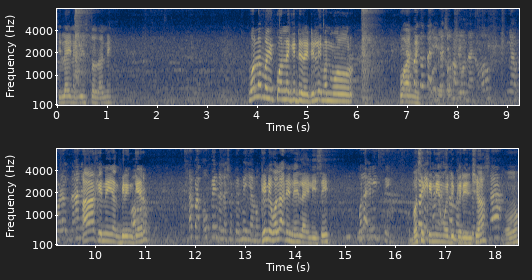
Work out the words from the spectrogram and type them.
Sila nag-install ani. Wala may kuan lagi dire dili man mo kuan ni. Murag na ano. Ah kini yung blinker. Dapat open na na siya, pero niya mag... Kini wala ni nila ilisi. Wala ilisig. Basi kini mo diferensya. Oh.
